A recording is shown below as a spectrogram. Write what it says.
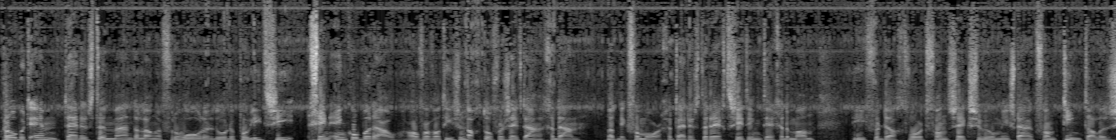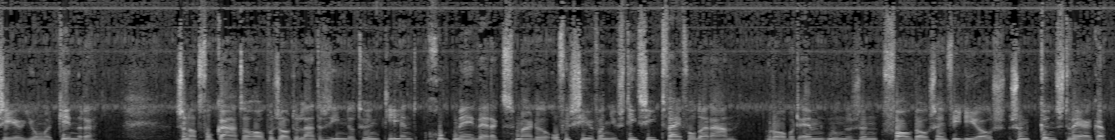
Robert M. tijdens de maandenlange verhoren door de politie geen enkel berouw over wat hij zijn slachtoffers heeft aangedaan. Dat ik vanmorgen tijdens de rechtszitting tegen de man die verdacht wordt van seksueel misbruik van tientallen zeer jonge kinderen. Zijn advocaten hopen zo te laten zien dat hun cliënt goed meewerkt, maar de officier van justitie twijfelt daaraan. Robert M. noemde zijn foto's en video's zijn kunstwerken.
